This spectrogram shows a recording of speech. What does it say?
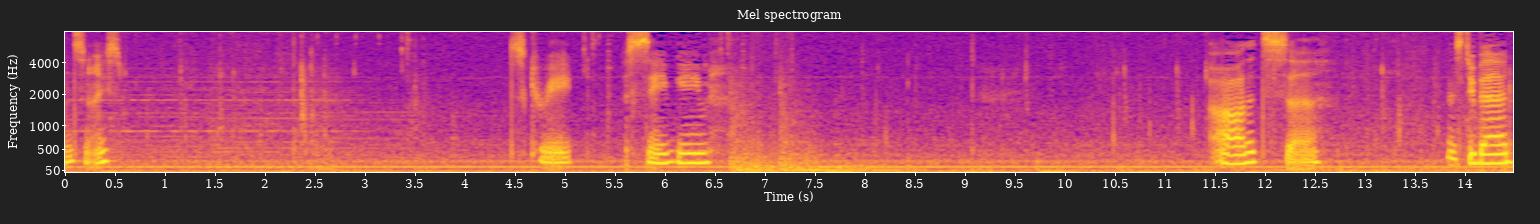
that's nice. Let's create a save game. Oh, that's, uh, that's too bad.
